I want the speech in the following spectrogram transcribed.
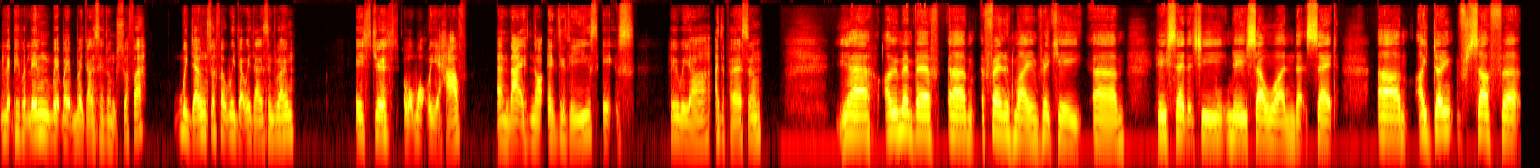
li- people living with, with, with Down syndrome suffer. We don't suffer with with Down syndrome. It's just what we have, and that is not a disease. It's who we are as a person. Yeah, I remember um, a friend of mine, Vicky, um, who said that she knew someone that said, um, I don't suffer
